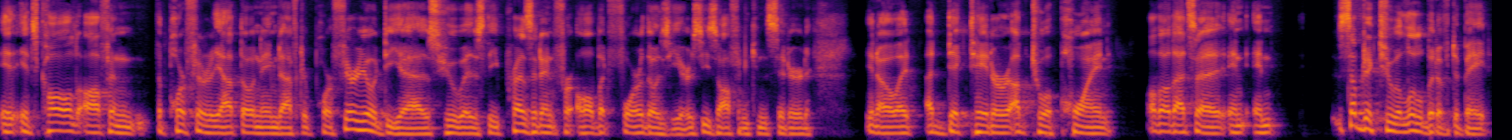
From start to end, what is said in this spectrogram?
it, it's called often the Porfiriato, named after Porfirio Diaz, who was the president for all but four of those years. He's often considered, you know, a, a dictator up to a point, although that's a an, an subject to a little bit of debate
